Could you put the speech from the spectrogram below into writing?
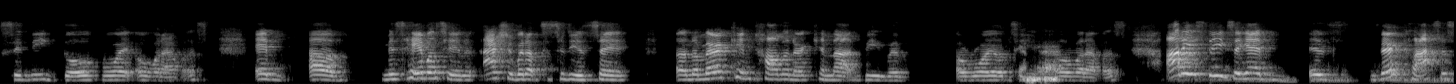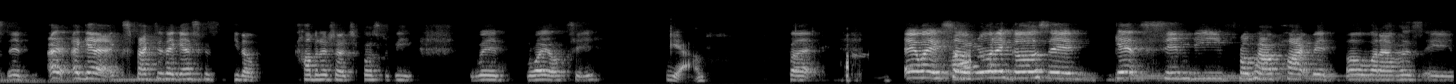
Cindy, go for it or whatever. And um, Miss Hamilton actually went up to Cindy and said, an American commoner cannot be with a royalty or whatever. All these things again is very classist and again expected, I guess, because you know commoners are supposed to be with royalty. Yeah. But anyway, so Ronan goes and gets Cindy from her apartment or whatever, and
